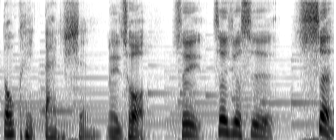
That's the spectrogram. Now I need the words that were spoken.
都可以诞生？没错。所以这就是圣，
